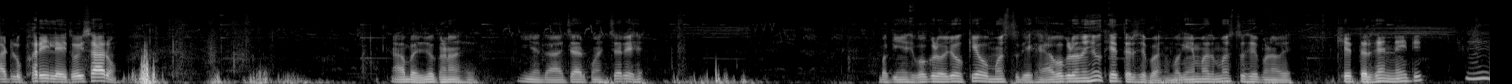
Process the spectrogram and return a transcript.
આટલું ફરી લે તો એ સારું. આ બાજુ જો ઘણા છે. અહીંયા તો આ ચાર પાંચ ચરે છે. બાકી અહીંયાથી વગડો જો કેવો મસ્ત દેખાય. આ વગડો નહીં ખેતર છે પાછું. બાકી એમાં તો મસ્ત છે પણ હવે ખેતર છે ને નહીં તે? હમ.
